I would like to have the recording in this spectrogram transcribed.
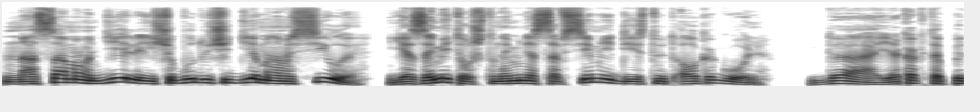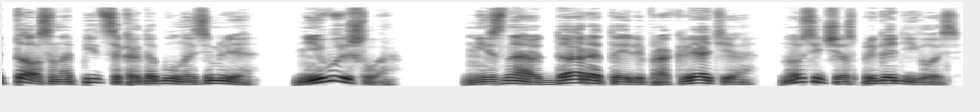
На самом деле, еще будучи демоном силы, я заметил, что на меня совсем не действует алкоголь. Да, я как-то пытался напиться, когда был на земле. Не вышло. Не знаю, дар это или проклятие, но сейчас пригодилось.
